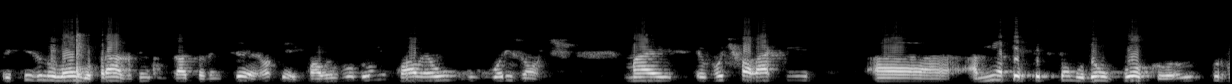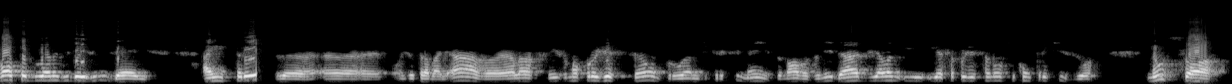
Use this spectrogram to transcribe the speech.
Preciso no longo prazo? Tenho um contrato para vencer? Ok. Qual é o volume? Qual é o, o horizonte? Mas eu vou te falar que a, a minha percepção mudou um pouco por volta do ano de 2010. A empresa uh, onde eu trabalhava, ela fez uma projeção para o ano de crescimento, novas unidades, e, ela, e, e essa projeção não se concretizou. Não só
